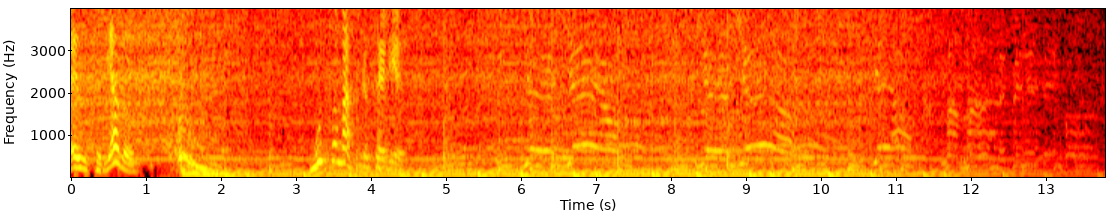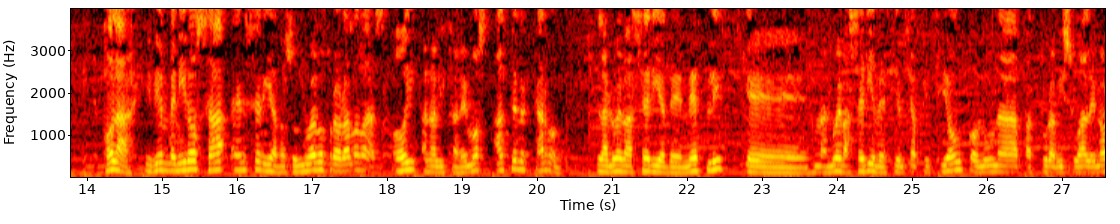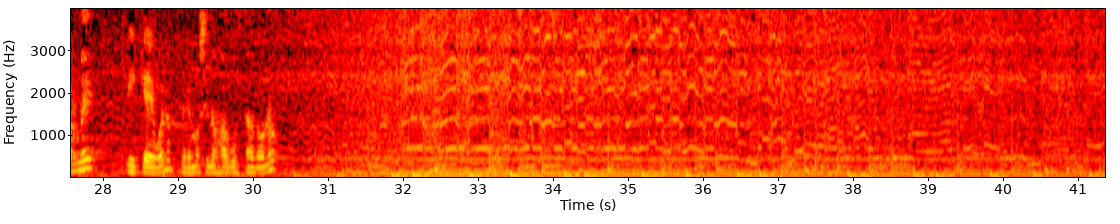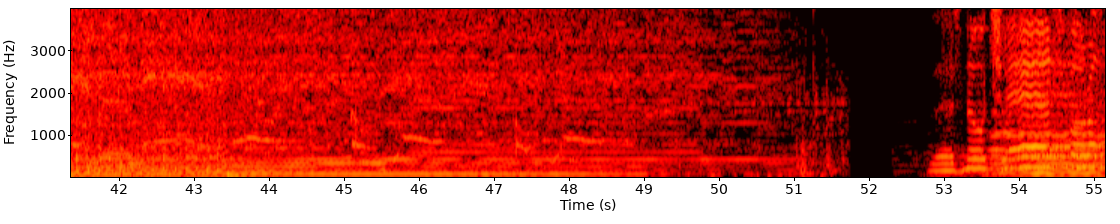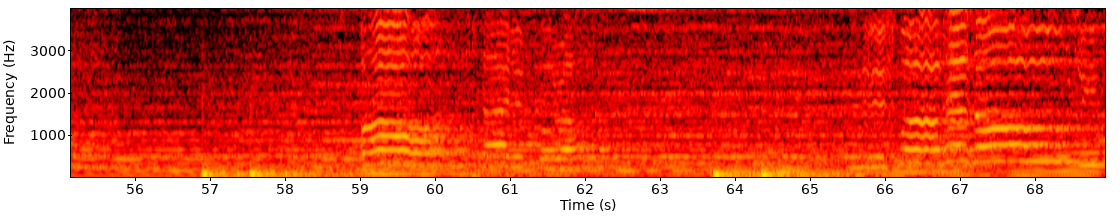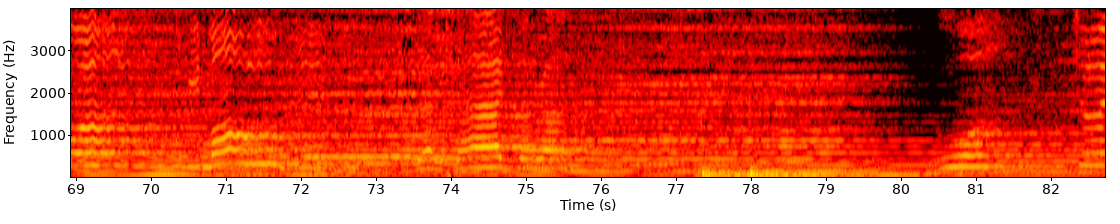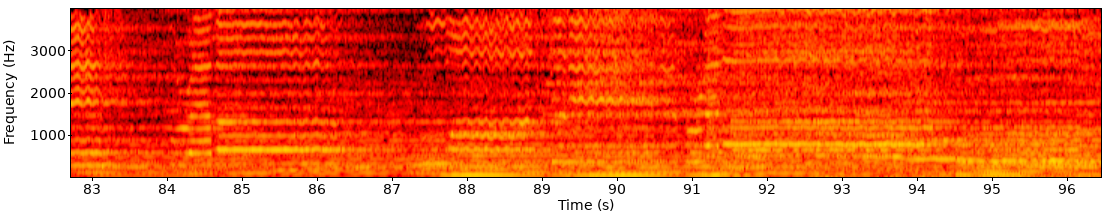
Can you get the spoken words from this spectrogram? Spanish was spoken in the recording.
en seriados. Mucho más que series. Hola y bienvenidos a Enseriados, un nuevo programa más. Hoy analizaremos Altered Carbon, la nueva serie de Netflix, que es una nueva serie de ciencia ficción con una factura visual enorme y que, bueno, veremos si nos ha gustado o no.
